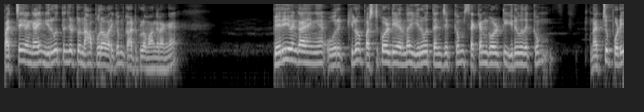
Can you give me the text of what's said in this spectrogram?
பச்சை வெங்காயம் இருபத்தஞ்சு டு நாற்பது ரூபா வரைக்கும் காட்டுக்குள்ளே வாங்குறாங்க. பெரிய வெங்காயங்க ஒரு கிலோ ஃபஸ்ட் குவாலிட்டியாக இருந்தால் இருபத்தஞ்சுக்கும் செகண்ட் குவாலிட்டி இருபதுக்கும் நச்சுப்பொடி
